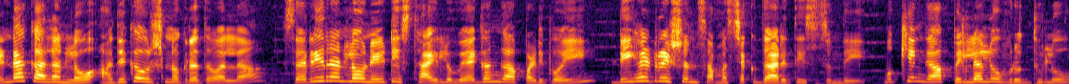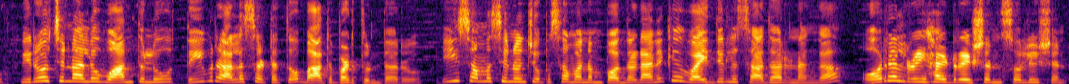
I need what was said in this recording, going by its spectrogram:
ఎండాకాలంలో అధిక ఉష్ణోగ్రత వల్ల శరీరంలో నీటి స్థాయిలు వేగంగా పడిపోయి డీహైడ్రేషన్ సమస్యకు దారితీస్తుంది. ముఖ్యంగా పిల్లలు వృద్ధులు విరోచనాలు వాంతులు తీవ్ర అలసటతో బాధపడుతుంటారు. ఈ సమస్య నుంచి ఉపశమనం పొందడానికి వైద్యులు సాధారణంగా ఓరల్ రీహైడ్రేషన్ సొల్యూషన్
